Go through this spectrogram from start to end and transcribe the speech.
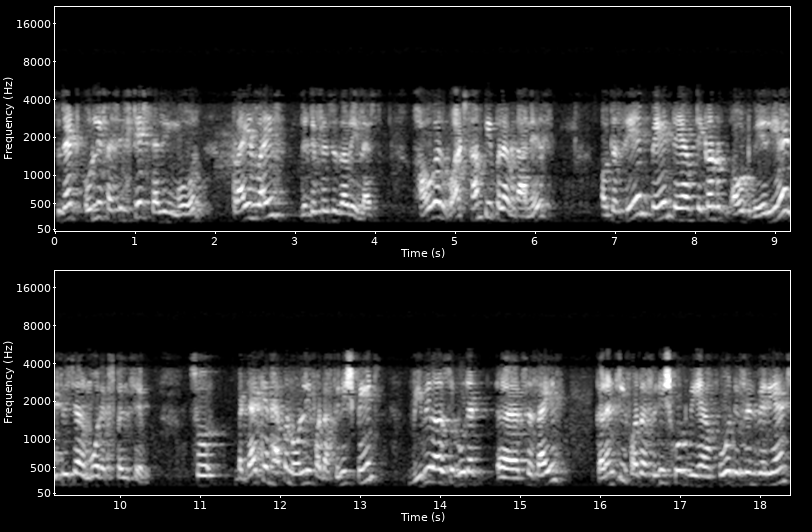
So that only facilitates selling more. Price-wise, the differences are very less. However, what some people have done is, of the same paint, they have taken out variants which are more expensive. So, but that can happen only for the finished paint. We will also do that uh, exercise. Currently, for the finish coat, we have four different variants.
